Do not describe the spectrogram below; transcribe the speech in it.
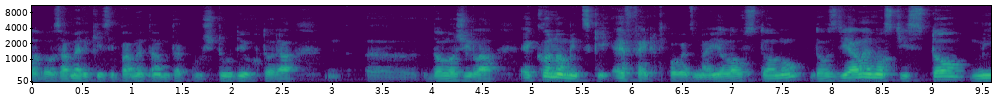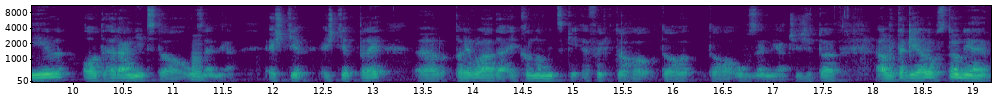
alebo z Ameriky si pamätám takú štúdiu, ktorá e, doložila ekonomický efekt, povedzme, Yellowstonu do vzdialenosti 100 míl od hraníc toho hm. územia. Ešte, ešte pre, e, prevláda ekonomický efekt toho, toho, toho územia. Čiže to, ale tak Yellowstone je e,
